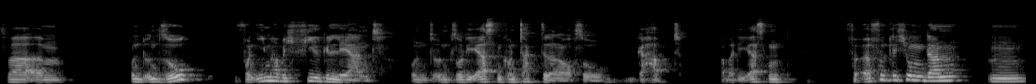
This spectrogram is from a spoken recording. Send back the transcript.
Es war, ähm, und, und so, von ihm habe ich viel gelernt und, und so die ersten Kontakte dann auch so gehabt. Aber die ersten Veröffentlichungen dann mh, hm,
